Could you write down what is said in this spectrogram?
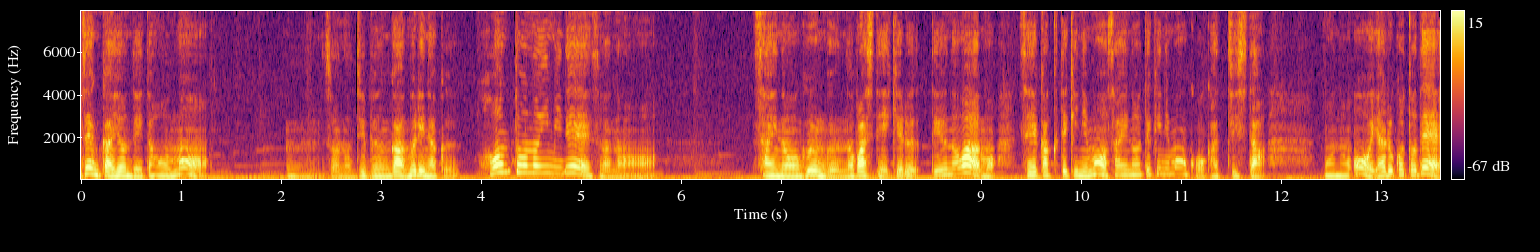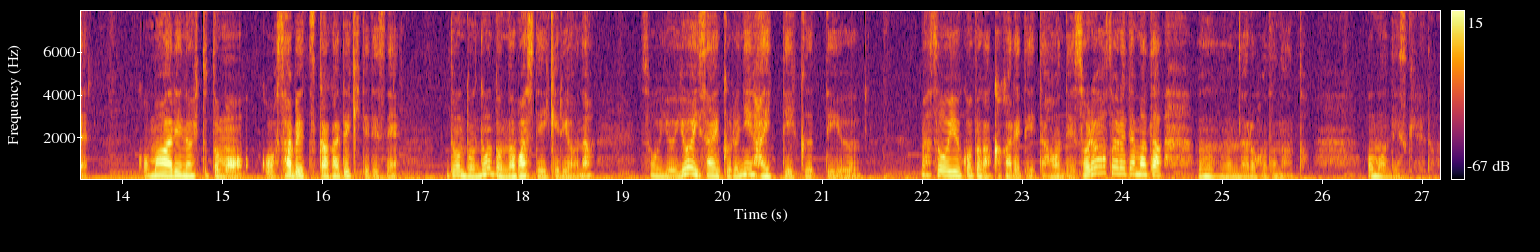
前回読んでいた本も、うん、その自分が無理なく本当の意味でその才能をぐんぐん伸ばしていけるっていうのはもう性格的にも才能的にもこう合致したものをやることでこう周りの人ともこう差別化ができてですねどんどんどんどん伸ばしていけるようなそういう良いサイクルに入っていくっていう、まあ、そういうことが書かれていた本でそれはそれでまたうんうんなるほどなと思うんですけれども。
